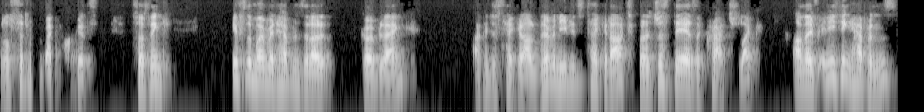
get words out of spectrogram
it'll sit in my back pocket. So I think if the moment happens that I go blank, I can just take it out. I've never needed to take it out, but it's just there as a crutch. Like, I know if anything happens,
